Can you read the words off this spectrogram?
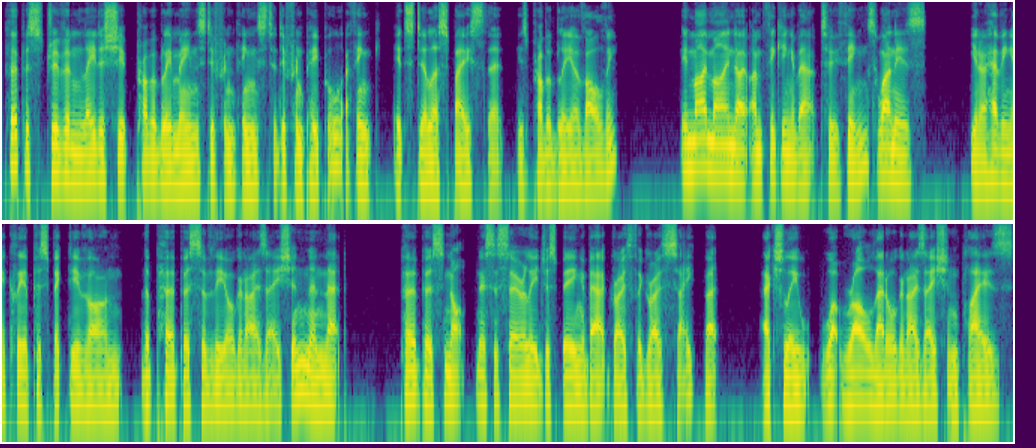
purpose driven leadership probably means different things to different people. I think it's still a space that is probably evolving. In my mind, I, am thinking about two things. One is, you know, having a clear perspective on the purpose of the organization and that purpose not necessarily just being about growth for growth's sake, but actually what role that organization plays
